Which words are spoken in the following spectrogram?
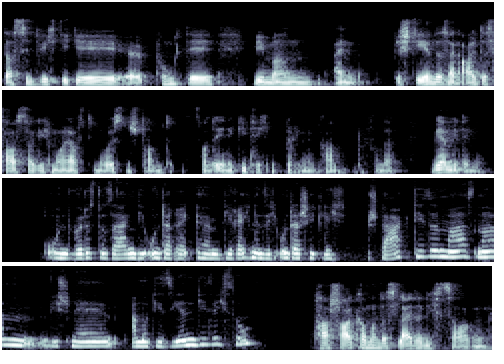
Das sind wichtige äh, Punkte, wie man ein bestehendes, ein altes Haus, sage ich mal, auf den neuesten Stand von der Energietechnik bringen kann oder von der Wärmedämmung. Und würdest du sagen, die, äh, die rechnen sich unterschiedlich stark, diese Maßnahmen? Wie schnell amortisieren die sich so? Pauschal kann man das leider nicht sagen.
